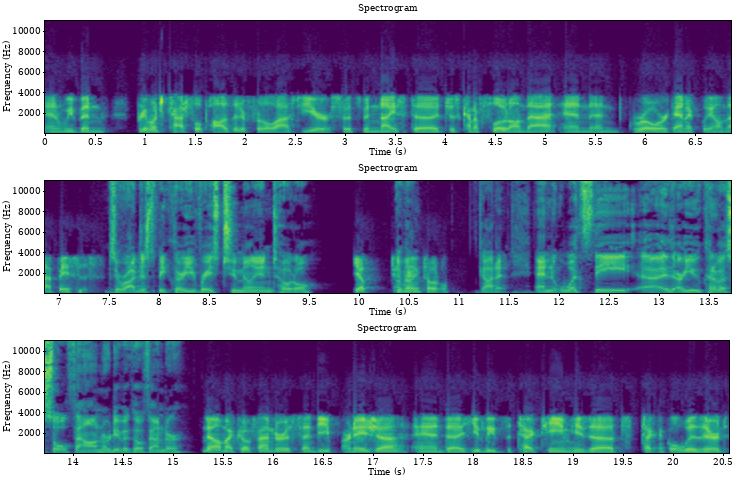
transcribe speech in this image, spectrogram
and we've been pretty much cash flow positive for the last year. So it's been nice to just kind of float on that and and grow organically on that basis. So Rod, just to be clear, you've raised two million total. Yep, two okay. million total. Got it. And what's the? Uh, are you kind of a sole founder? Or do you have a co-founder? No, my co-founder is Sandeep Arneja, and uh, he leads the tech team. He's a technical wizard,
